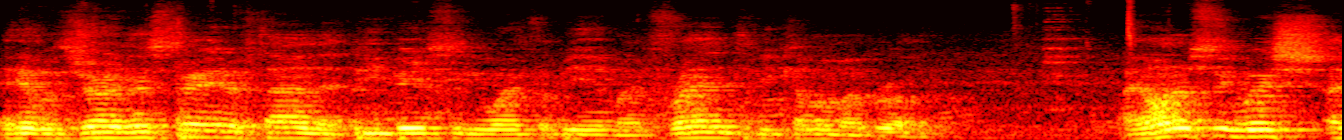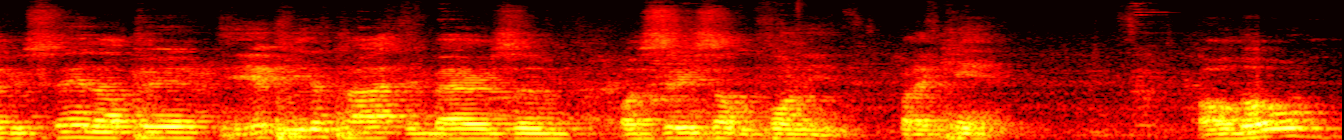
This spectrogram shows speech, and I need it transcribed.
and it was during this period of time that Pete basically went from being my friend to becoming my brother. I honestly wish I could stand up here, tear Peter apart, embarrass him, or say something funny, but I can't. Although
